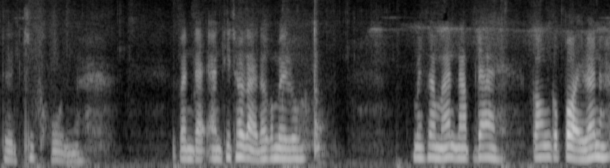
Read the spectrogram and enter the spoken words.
เดินขี้โคลนมา บันไดอันที่เท่าไหร่เราก็ไม่รู้ ไม่สามารถนับได้ กล้องก็ปล่อยแล้วนะ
